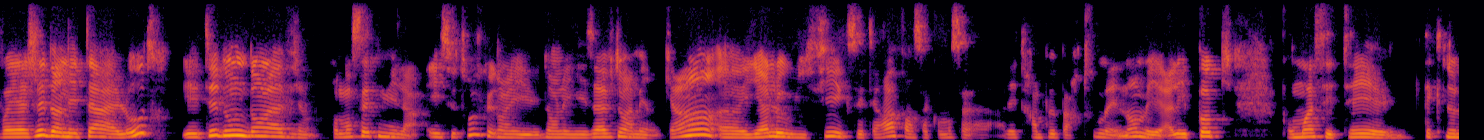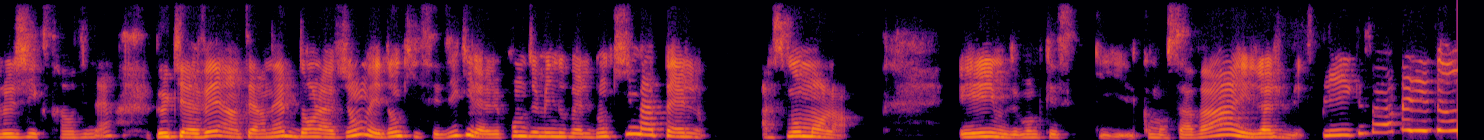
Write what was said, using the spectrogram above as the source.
voyageait d'un état à l'autre et était donc dans l'avion pendant cette nuit-là. Et il se trouve que dans les, avions américains, il y a le Wi-Fi, etc. Enfin, ça commence à, être un peu partout maintenant, mais à l'époque, pour moi, c'était une technologie extraordinaire. Donc, il y avait Internet dans l'avion et donc il s'est dit qu'il allait prendre de mes nouvelles. Donc, il m'appelle à ce moment-là. Et il me demande qu'est-ce qui, comment ça va. Et là, je lui explique, ça va pas du tout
